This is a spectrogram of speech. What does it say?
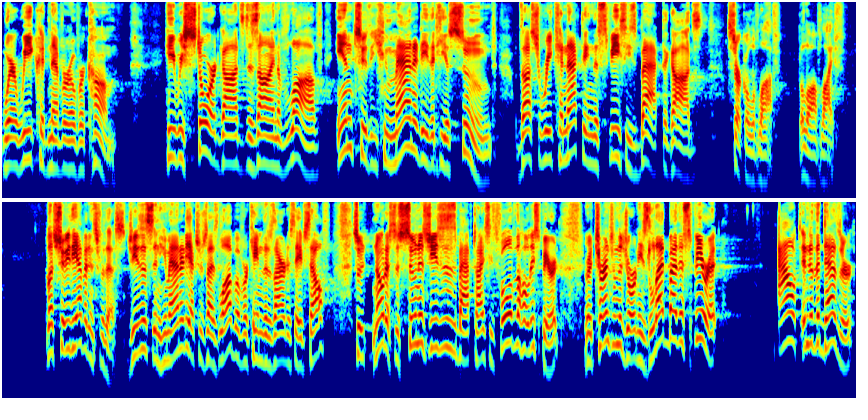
where we could never overcome. He restored God's design of love into the humanity that he assumed, thus reconnecting the species back to God's circle of love, the law of life. Let's show you the evidence for this. Jesus in humanity exercised love, overcame the desire to save self. So notice, as soon as Jesus is baptized, he's full of the Holy Spirit, returns from the Jordan, he's led by the Spirit out into the desert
